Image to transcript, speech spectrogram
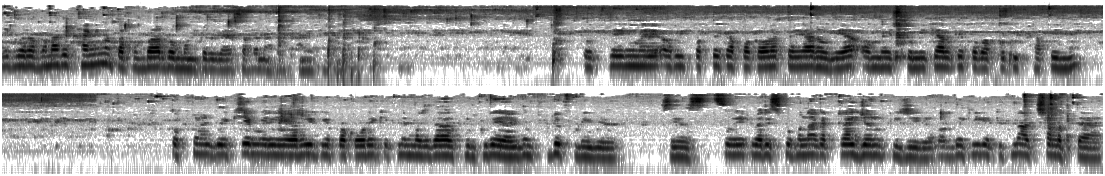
एक बार आप बना के खाएँगे ना, तब बार बार मन करेगा ऐसा बना के खाने के लिए। तो फिर मेरे अभी पत्ते का पकौड़ा तैयार हो गया। और मैं इसको निकाल के तब आपको दिखाती हूँ। तो फिर देखिए मेरे अरवी के पकौड़े कितने मज़ेदार कुरकुरे हैं एकदम फुले फुले से तो एक बार इसको बना कर ट्राई ज़रूर कीजिएगा। और देखिएगा कितना अच्छा लगता है।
